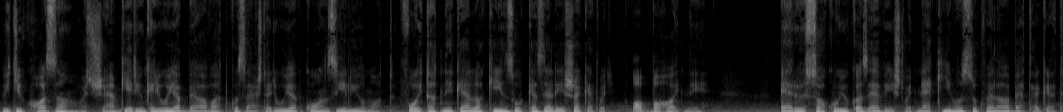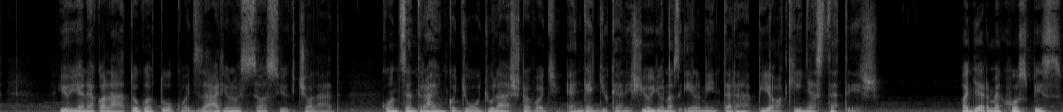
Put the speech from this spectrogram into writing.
Vigyük haza, vagy sem? Kérjünk egy újabb beavatkozást, egy újabb konzíliumot? Folytatni kell a kínzó kezeléseket, vagy abba hagyni? erőszakoljuk az evést, vagy ne kínozzuk vele a beteget. Jöjjenek a látogatók, vagy zárjon össze a szűk család. Koncentráljunk a gyógyulásra, vagy engedjük el, és jöjjön az élményterápia, a kényeztetés. A gyermekhospice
